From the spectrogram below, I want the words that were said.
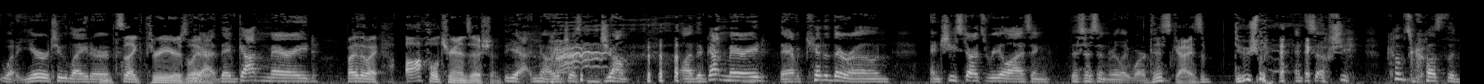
what a year or two later. It's like three years later. Yeah, they've gotten married. By the way, awful transition. Yeah, no, it just jumped. Uh, they've gotten married. They have a kid of their own, and she starts realizing this isn't really working. This guy's a douchebag. And so she comes across the.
